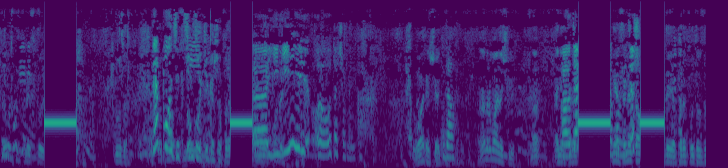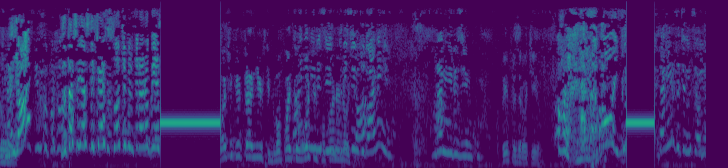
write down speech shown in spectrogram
Що у вас тут происходит? Ну так. Де потік? Ну, тільки що пере... Е, її е, ота чорненька. Варя ще. Да. Вона нормально чує. Вона... А, ні, А це оце не- ні, це не та, де я перепутав з другою. Я? За те, що я зустрічаюся з хлопцем півтора року, я Бачу півця нігті, два пальці в очі, спокійно ночі. Резинку дай мені. Дай мені резинку. Пий презерватив. Дай мені затягнутися одну.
